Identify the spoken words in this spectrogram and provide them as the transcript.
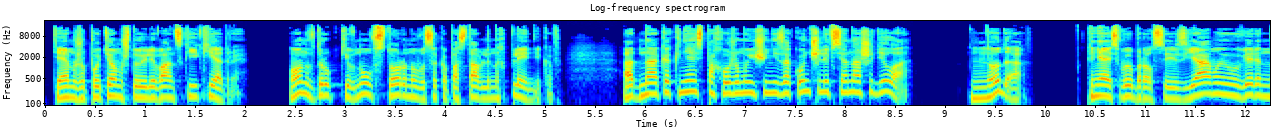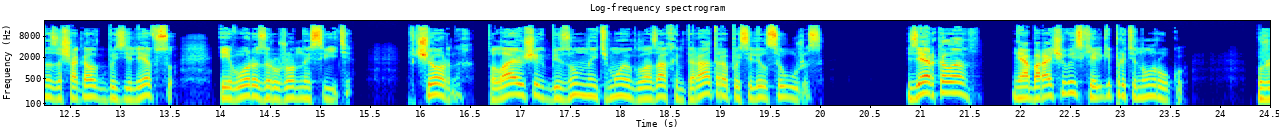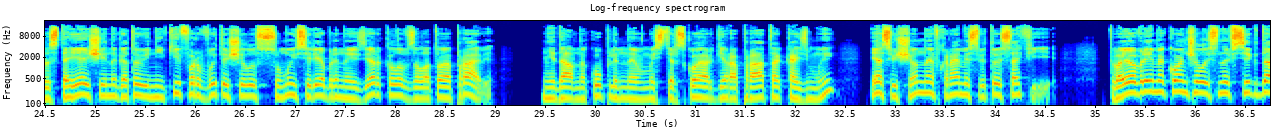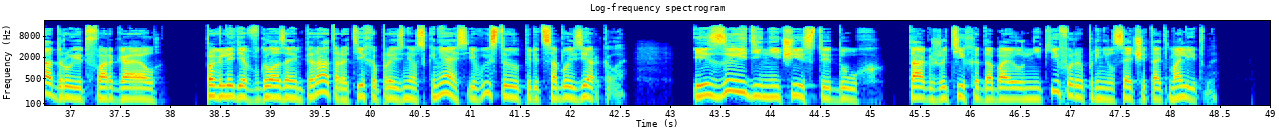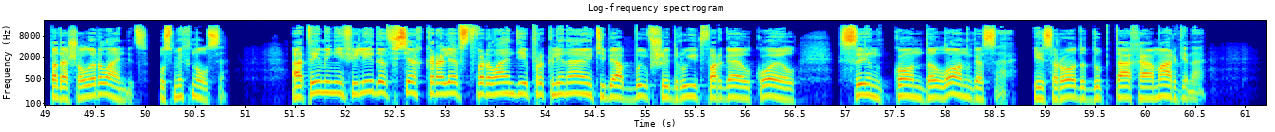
Тем же путем, что и ливанские кедры. Он вдруг кивнул в сторону высокопоставленных пленников. Однако, князь, похоже, мы еще не закончили все наши дела. Ну да. Князь выбрался из ямы и уверенно зашагал к Базилевсу и его разоруженной свите. В черных, пылающих безумной тьмой глазах императора поселился ужас. «Зеркало!» Не оборачиваясь, Хельги протянул руку. Уже стоящий наготове Никифор вытащил из сумы серебряное зеркало в золотой оправе, недавно купленное в мастерской аргиропрата Козьмы и освященное в храме Святой Софии, «Твое время кончилось навсегда, друид Фаргайл!» Поглядев в глаза императора, тихо произнес князь и выставил перед собой зеркало. «Изыди, нечистый дух!» Так же тихо добавил Никифор и принялся читать молитвы. Подошел ирландец, усмехнулся. «От имени Филидов всех королевств Ирландии проклинаю тебя, бывший друид Фаргайл Койл, сын Конда Лонгаса из рода Дуптаха Амаргина.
